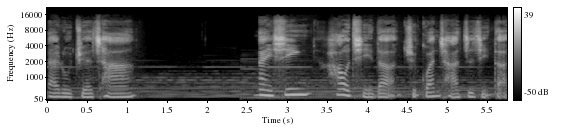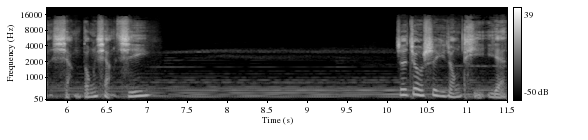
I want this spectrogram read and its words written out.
带入觉察。耐心、好奇的去观察自己的想东想西，这就是一种体验。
